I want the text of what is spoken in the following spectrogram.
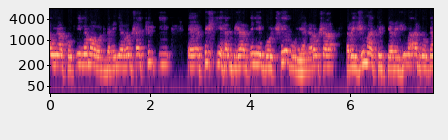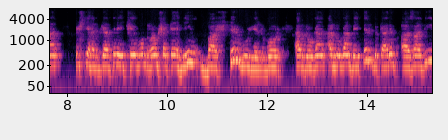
ew nakokî nema wek beriye rewşa Türkî piştî helbijartinê goçê bûn yan rewşa rejima Türkiye rejima Erdogan پشتی هەربژاردنەی کێبوون ڕەوشەکە هین باشتر بووە لەگۆر ئەردۆگان ئەردۆگان بێتر بکارب ئازادی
